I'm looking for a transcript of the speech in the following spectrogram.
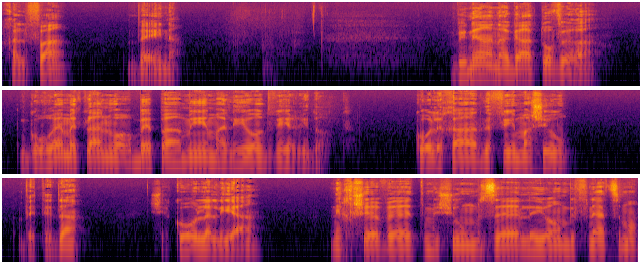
חלפה ואינה. והנה ההנהגה הטוב ורע גורמת לנו הרבה פעמים עליות וירידות, כל אחד לפי מה שהוא, ותדע שכל עלייה נחשבת משום זה ליום בפני עצמו,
